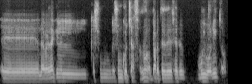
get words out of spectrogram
Eh, la verdad que, es, un, es, un, cochazo, ¿no? Aparte de ser muy bonito.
